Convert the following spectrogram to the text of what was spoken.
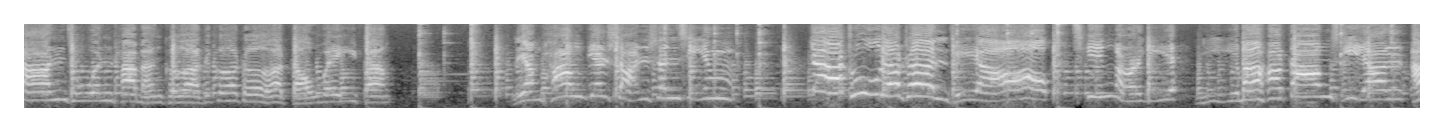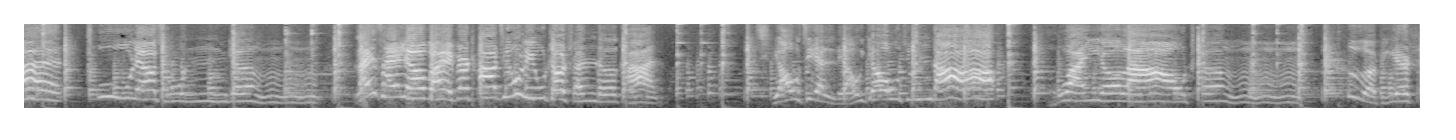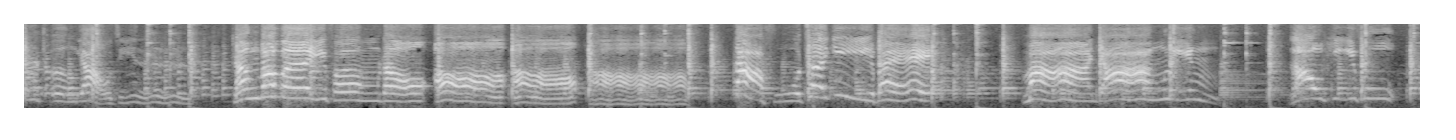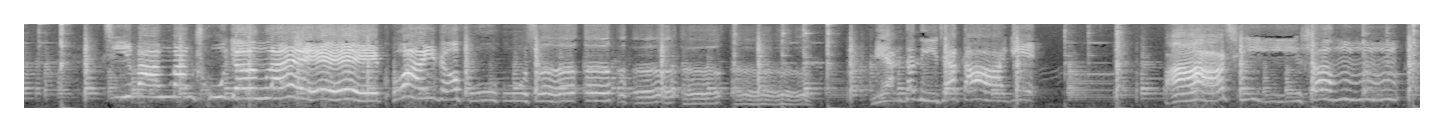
三军，他们可得可得到威风。两旁边闪身行，压住了阵脚。秦二爷一马当先，出了军营，来在了外边，他就留着神的看。瞧见了姚军大，还有老成。特别是程咬金，正把威风都大斧子一背，马杨凌，老匹夫急忙忙出营来，快着父死，免得你家大爷把气生。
